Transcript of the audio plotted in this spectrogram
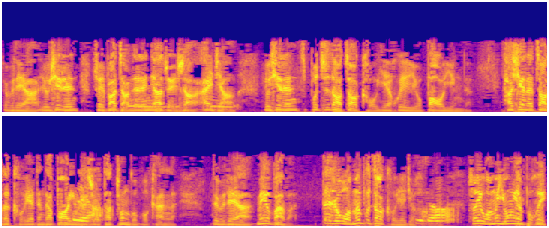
对不对啊？有些人嘴巴长在人家嘴上，爱讲；有些人不知道造口业会有报应的。他现在造的口业，等他报应的时候，他痛苦不堪了，对不对啊？没有办法，但是我们不造口业就好了，所以我们永远不会，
